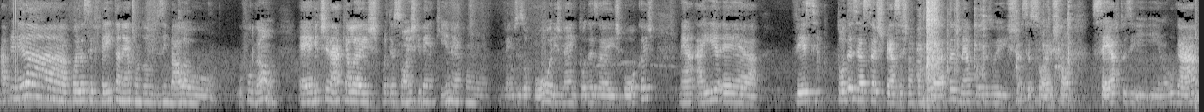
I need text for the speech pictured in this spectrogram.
a primeira coisa a ser feita, né, quando desembala o, o fogão, é retirar aquelas proteções que vem aqui, né, com vem os isopores, né, em todas as bocas, né, aí é ver se todas essas peças estão completas, né, todos os acessórios estão certos e, e, no lugar,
